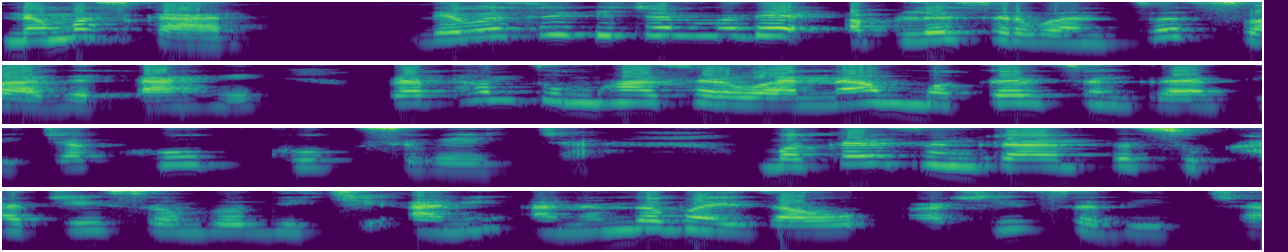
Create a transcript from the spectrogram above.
नमस्कार. देवश्री किचनमध्ये आपलं सर्वांचं स्वागत आहे. प्रथम तुम्हा सर्वांना मकर संक्रांतीच्या खूप खूप शुभेच्छा. मकर संक्रांत सुखाची समृद्धीची आणि आनंदमय जाओ अशी सदिच्छा.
